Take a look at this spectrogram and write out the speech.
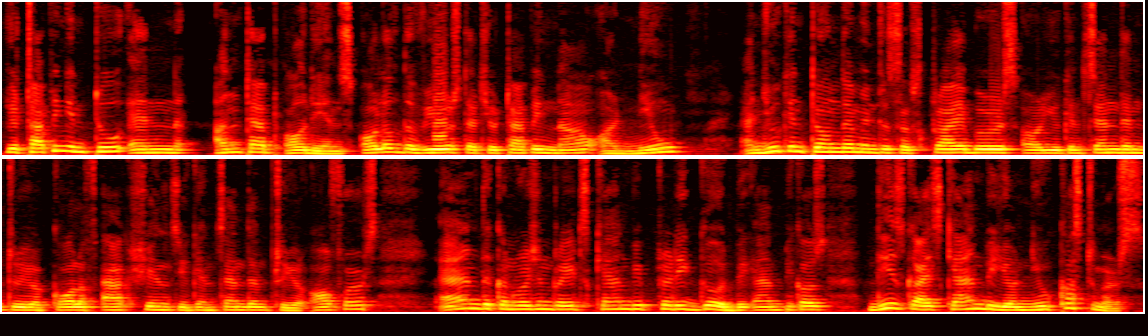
you're tapping into an untapped audience. All of the viewers that you're tapping now are new and you can turn them into subscribers or you can send them to your call of actions. You can send them to your offers and the conversion rates can be pretty good and because these guys can be your new customers.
